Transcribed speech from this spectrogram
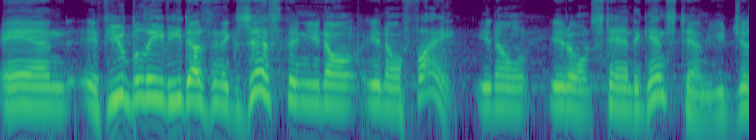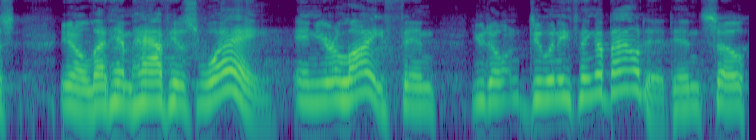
And if you believe he doesn't exist, then you don't, you don't fight. You don't, you don't stand against him. You just, you know, let him have his way in your life and you don't do anything about it. And so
